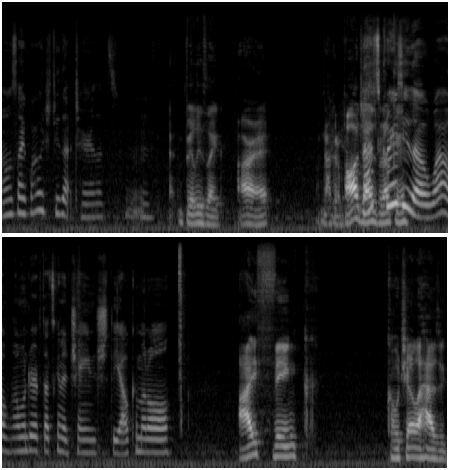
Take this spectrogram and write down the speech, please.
I was like, why would you do that to her? That's mm. Billie's like, all right, I'm not gonna apologize. that's but crazy okay. though. Wow, I wonder if that's gonna change the outcome at all. I think Coachella has a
